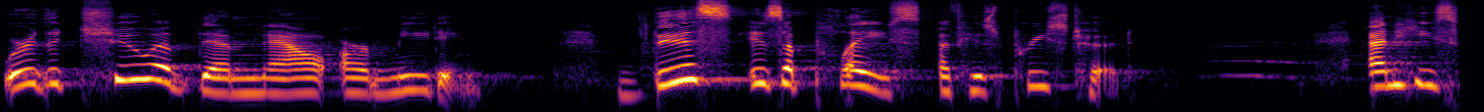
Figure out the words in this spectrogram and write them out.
where the two of them now are meeting. This is a place of his priesthood. And he's,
